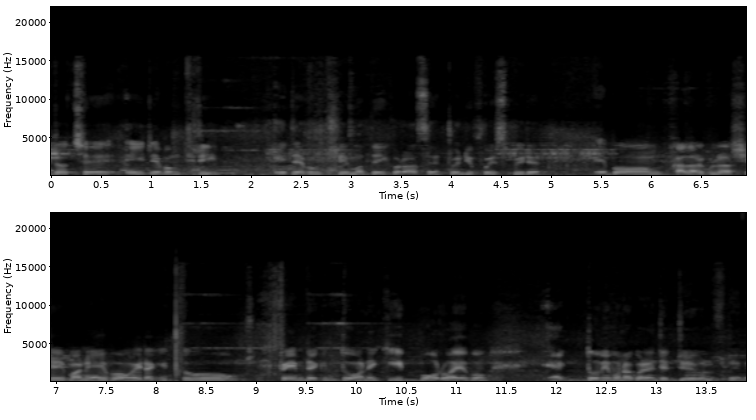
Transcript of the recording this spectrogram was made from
এটা হচ্ছে এইট এবং থ্রি এইট এবং থ্রির মধ্যেই করা আছে টোয়েন্টি ফোর স্পিডের এবং কালারগুলো সেই মানে এবং এটা কিন্তু ফ্রেমটা কিন্তু অনেকই বড় এবং একদমই মনে করেন যে ডিউরেবল ফ্রেম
